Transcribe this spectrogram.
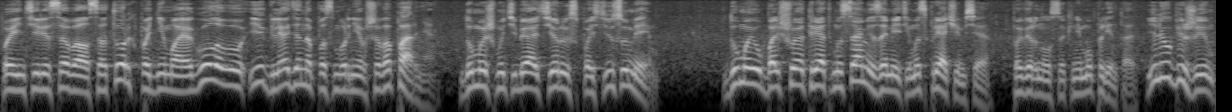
Поинтересовался Торг, поднимая голову и глядя на посмурневшего парня. «Думаешь, мы тебя от серых спасти сумеем?» «Думаю, большой отряд мы сами заметим и спрячемся», — повернулся к нему Плинта. «Или убежим.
